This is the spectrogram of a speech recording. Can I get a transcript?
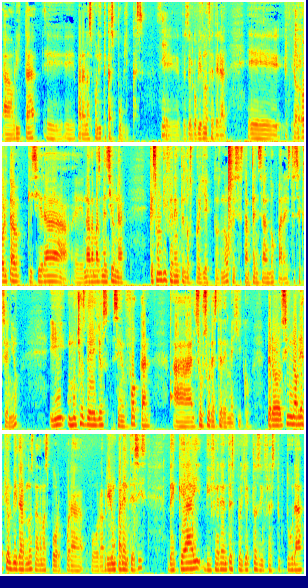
ahorita eh, eh, para las políticas públicas. Eh, desde el gobierno federal. Eh, ahorita quisiera eh, nada más mencionar que son diferentes los proyectos ¿no? que se están pensando para este sexenio y muchos de ellos se enfocan al sur sureste de México. Pero sí no habría que olvidarnos, nada más por, por, abrir un paréntesis, de que hay diferentes proyectos de infraestructura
